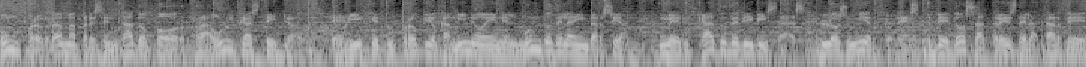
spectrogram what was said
Un programa presentado por Raúl Castillo. Elige tu propio camino en el mundo de la inversión. Mercado de divisas, los miércoles de 2 a 3 de la tarde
